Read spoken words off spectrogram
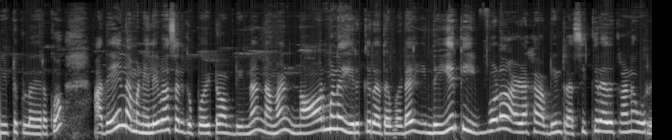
வீட்டுக்குள்ளே இருக்கும். அதே நம்ம நிலைவாசலுக்கு போயிட்டோம் அப்படின்னா நம்ம நார்மலாக இருக்கிறத விட இந்த இயற்கை இவ்வளோ அழகாக அப்படின்னு ரசிக்கிறதுக்கான ஒரு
